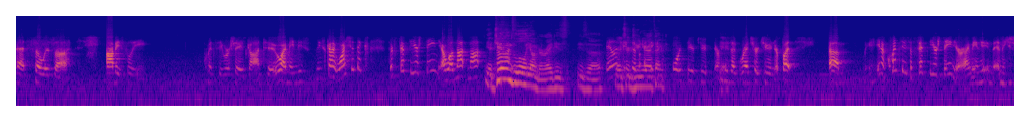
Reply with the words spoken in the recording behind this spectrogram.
and so is uh, obviously Quincy Roche's gone too. I mean, these these guys. Why should they? They're fifth year senior. Well, not not. yeah, Jaelan's a little younger, right? He's he's a Jaelan, he's redshirt a- junior, I think. He's a fourth year junior. Yeah. He's a redshirt junior, but um, you know Quincy's a fifth year senior. I mean, he, and he's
